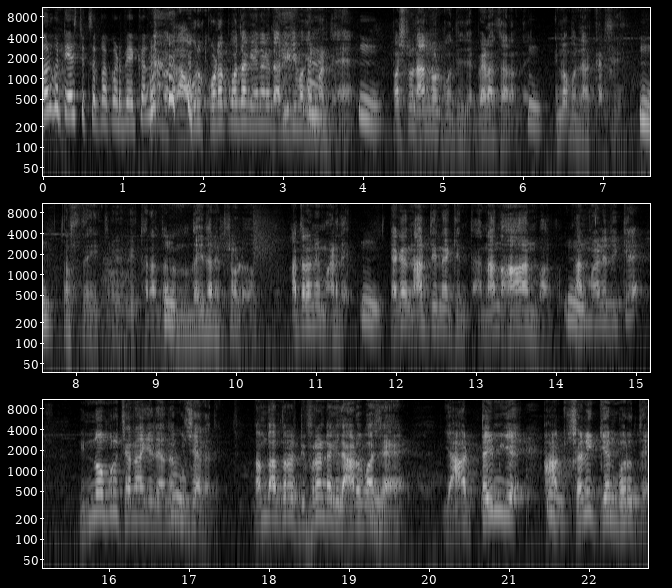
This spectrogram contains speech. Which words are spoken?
ಅವ್ರಿಗೂ ಟೇಸ್ಟ್ ಸ್ವಲ್ಪ ಕೊಡ್ಬೇಕಲ್ಲ? ಅವ್ರಿಗೆ ಕೊಡಕ್ ಹೋದಾಗ ಏನಾಗುತ್ತೆ ಅದಕ್ಕೆ ಇವಾಗ ಏನು ಮಾಡಿದೆ? ಫಸ್ಟ್ ನಾನು ನೋಡ್ಕೊತಿದ್ದೆ ಬೇಡ ಸರ್ ಅಂದೆ. ಇನ್ನೊಬ್ಬ ನಾನು ಕರೆಸಿ? ನಮ್ಮ ಸ್ನೇಹಿತರು ಇವ್ರು ಈ ಥರ ಅಂತ ನನ್ನೊಂದು ಐದಾರು ಎಪಿಸೋಡು ಆ ಥರನೇ ಮಾಡಿದೆ ಯಾಕಂದ್ರೆ ನಾನು ತಿನ್ನೋಕ್ಕಿಂತ ನಾನು ಹಾ ಅನ್ಬಾರ್ದು. ನಾನು ಮಾಡಿದ್ದಕ್ಕೆ ಇನ್ನೊಬ್ರು ಚೆನ್ನಾಗಿದೆ ಅಂದರೆ ಖುಷಿ ಆಗುತ್ತೆ. ನಮ್ದು ಒಂಥರ ಡಿಫ್ರೆಂಟ್ ಆಗಿದೆ ಆಡೋ ಭಾಷೆ. ಯಾವ ಟೈಮ್ಗೆ ಆ ಕ್ಷಣಕ್ಕೆ ಏನು ಬರುತ್ತೆ?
